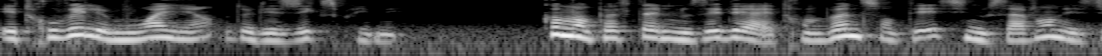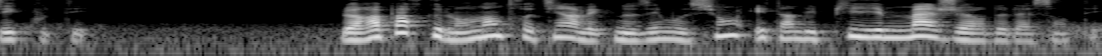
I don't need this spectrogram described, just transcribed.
et trouver le moyen de les exprimer? Comment peuvent-elles nous aider à être en bonne santé si nous savons les écouter? Le rapport que l'on entretient avec nos émotions est un des piliers majeurs de la santé.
